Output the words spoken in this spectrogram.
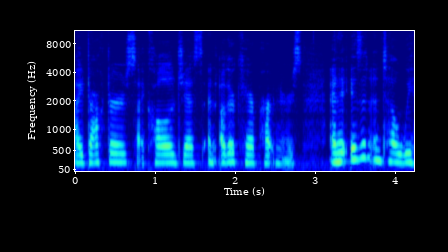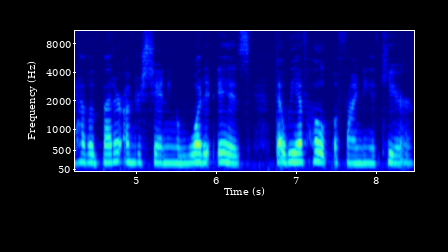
by doctors, psychologists, and other care partners, and it isn't until we have a better understanding of what it is that we have hope of finding a cure.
